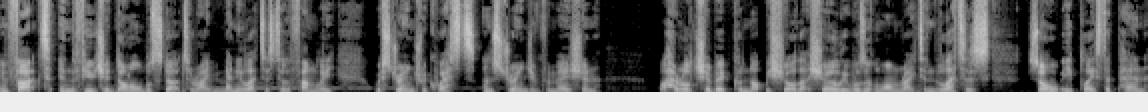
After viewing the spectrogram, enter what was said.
In fact, in the future, Donald would start to write many letters to the family with strange requests and strange information. But Harold Chibbett could not be sure that Shirley wasn't the one writing the letters, so he placed a pen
